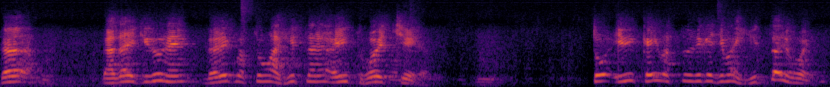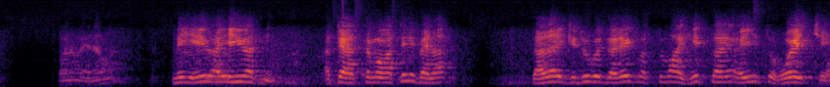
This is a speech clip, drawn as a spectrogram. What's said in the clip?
દાદાએ કીધું ને દરેક વસ્તુમાં હિત અને અહિત હોય જ છે. તો એવી કઈ વસ્તુ છે કે જેમાં હિત જ હોય? એનામાં? નહીં એવી એવી વાત નહીં. અત્યારે હસ્તમાં વાત નહીં પહેલા. દાદાએ કીધું કે દરેક વસ્તુમાં હિત અને અહિત હોય જ છે.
